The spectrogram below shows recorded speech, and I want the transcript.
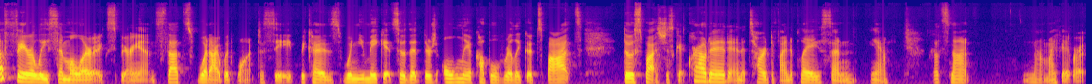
a fairly similar experience. That's what I would want to see because when you make it so that there's only a couple really good spots, those spots just get crowded and it's hard to find a place and yeah, that's not not my favorite.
